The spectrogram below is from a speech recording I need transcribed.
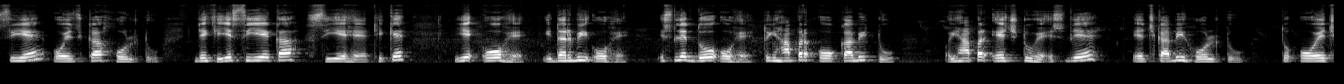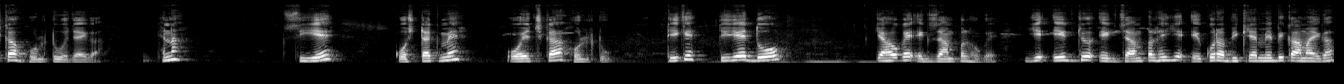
C A O H का होल टू देखिए, ये सी ए का सी ए है, ठीक है? ये ओ है, इधर भी ओ है, इसलिए दो ओ है तो यहाँ पर ओ का भी टू और यहाँ पर एच टू है, इसलिए एच का भी होल टू तो ओ एच का होल टू हो जाएगा, है ना? सी ए कोष्टक में ओ एच का होल टू ठीक है? तो ये दो क्या हो गए? एग्ज़ाम्पल हो गए। ये एक जो एग्ज़ाम्पल है, ये एक और अभिक्रिया में भी काम आएगा,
